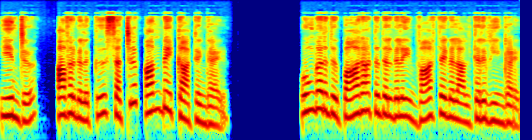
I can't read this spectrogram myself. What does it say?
இன்று அவர்களுக்கு சற்று அன்பை காட்டுங்கள். உங்களது பாராட்டுதல்களை வார்த்தைகளால் தெரிவியுங்கள்.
